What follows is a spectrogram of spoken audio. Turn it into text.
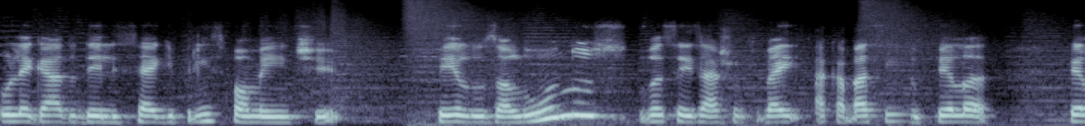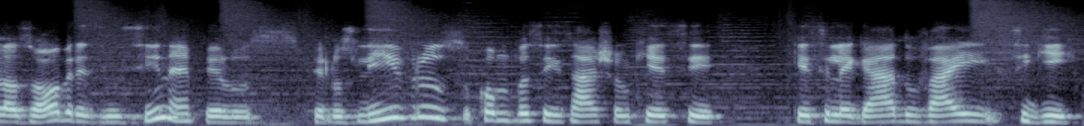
o legado dele segue principalmente pelos alunos? Vocês acham que vai acabar sendo pela, pelas obras em si, né? Pelos, pelos livros? Como vocês acham que esse, que esse legado vai seguir,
